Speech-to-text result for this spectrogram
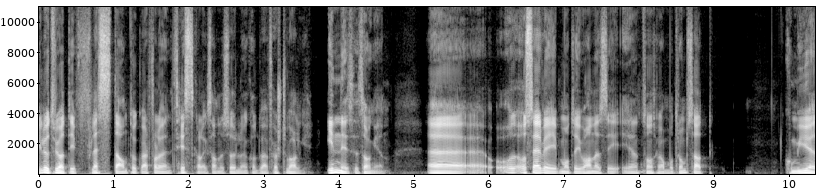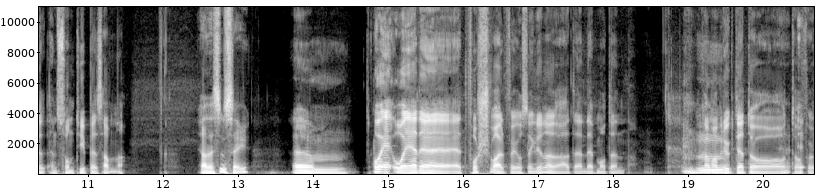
vil jo tro at de fleste antok i hvert fall en frisk Alexander Sørlund kom til å være førstevalg inn i sesongen. Eh, og, og, ser vi på en måte Johannes i, i en sånn kamp mot Tromsø at hvor mye en sånn type er savna? Ja, det syns jeg. Um, og, er, og, er, det et forsvar for Jostein Grüner, da? At det er på en måte en Kan man bruke det til å, til å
